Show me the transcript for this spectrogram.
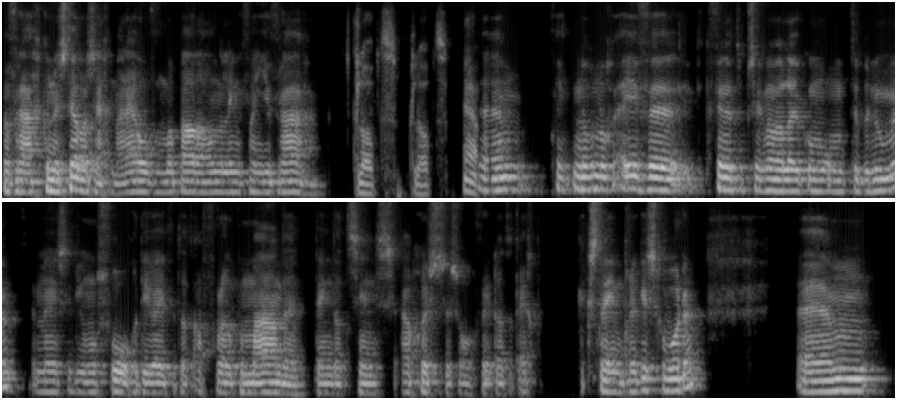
een vraag kunnen stellen, zeg maar, hè, over een bepaalde handeling van je vragen. Klopt, klopt. Ja. Um, ik, nog, nog even, ik vind het op zich wel leuk om, om te benoemen. De mensen die ons volgen, die weten dat afgelopen maanden, ik denk dat sinds augustus ongeveer, dat het echt extreem druk is geworden. Um,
